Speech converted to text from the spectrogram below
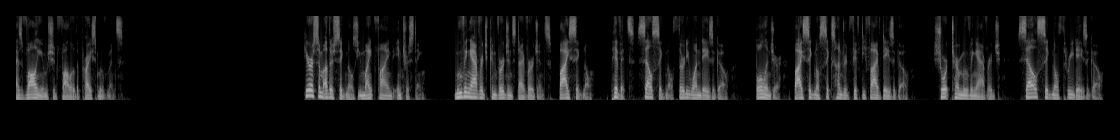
as volume should follow the price movements. Here are some other signals you might find interesting. Moving average convergence divergence, buy signal, pivots, sell signal 31 days ago, Bollinger, buy signal 655 days ago, short term moving average, sell signal 3 days ago,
